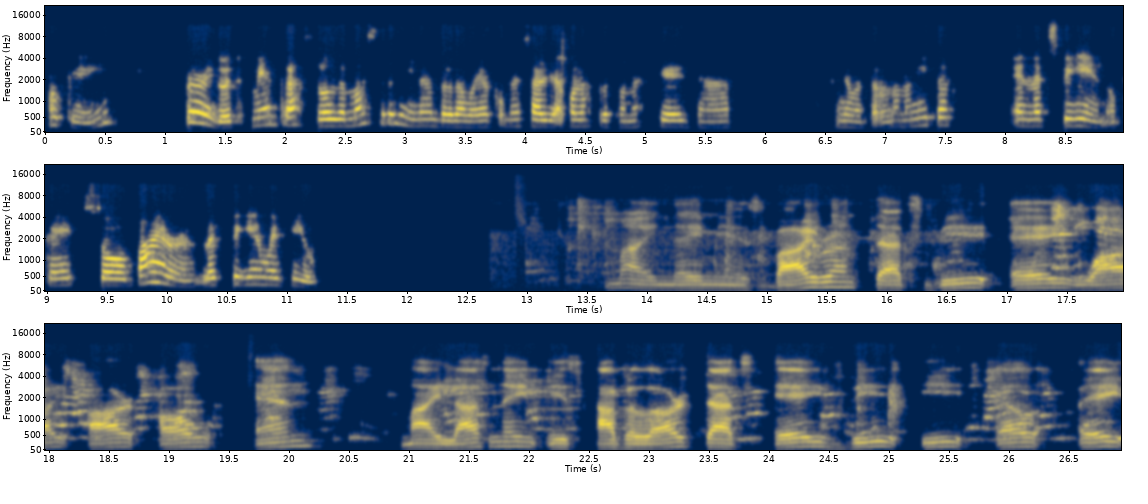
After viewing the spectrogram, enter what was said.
Ok, very good. Mientras los demás terminan, ¿verdad? Voy a comenzar ya con las personas que ya levantaron la manita. And let's begin, okay? So Byron, let's begin with you. My name is Byron. That's B A Y R O N. My last name is Avelar. That's A V E L A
